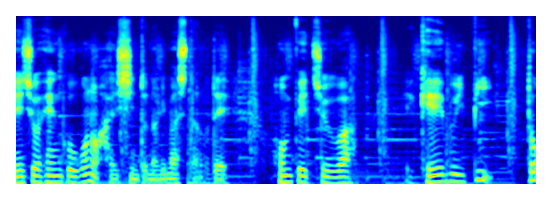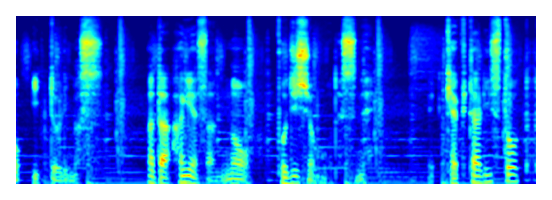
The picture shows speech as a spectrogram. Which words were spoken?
名称変更後の配信となりましたので本編中は KVP と言っております。また萩谷さんのポジションもですねキャピタリストと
